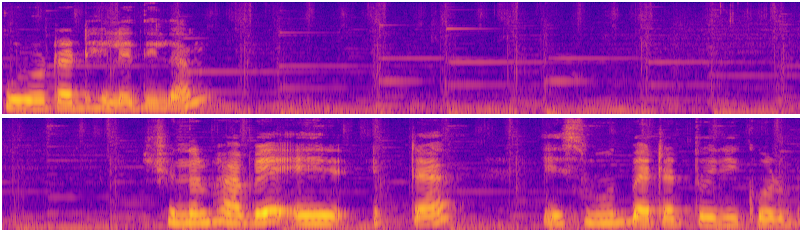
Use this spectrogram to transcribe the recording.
পুরোটা ঢেলে দিলাম। সুন্দরভাবে এর একটা স্মুথ ব্যাটার তৈরি করব।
